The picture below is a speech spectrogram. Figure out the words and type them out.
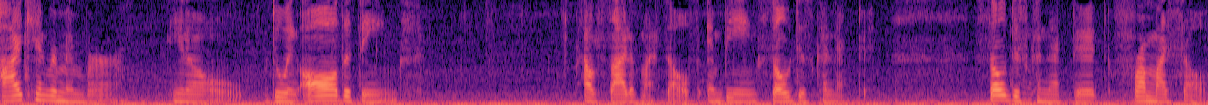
i can remember you know doing all the things outside of myself and being so disconnected so disconnected from myself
